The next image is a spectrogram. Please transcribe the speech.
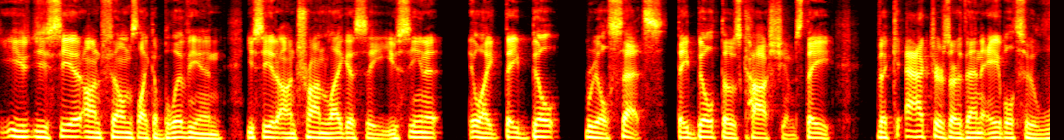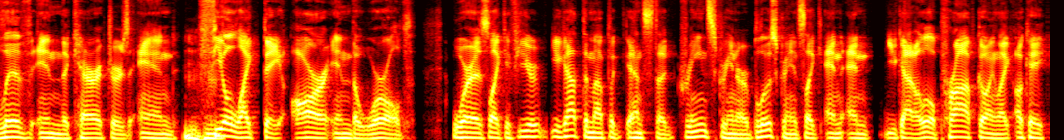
you you see it on films like oblivion. You see it on tron legacy. You seen it like they built real sets. They built those costumes. They the actors are then able to live in the characters and Mhm. feel like they are in the world. Whereas like if you're you got them up against a green screen or a blue screen it's like and and you got a little prop going like okay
